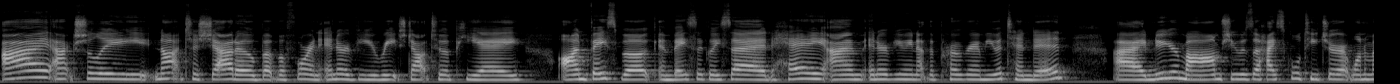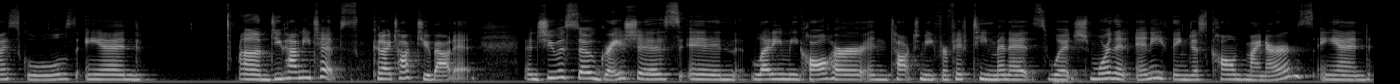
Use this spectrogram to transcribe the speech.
I actually, not to shadow, but before an interview, reached out to a PA on Facebook and basically said, Hey, I'm interviewing at the program you attended. I knew your mom. She was a high school teacher at one of my schools. And um, do you have any tips? Could I talk to you about it? And she was so gracious in letting me call her and talk to me for 15 minutes, which more than anything just calmed my nerves and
